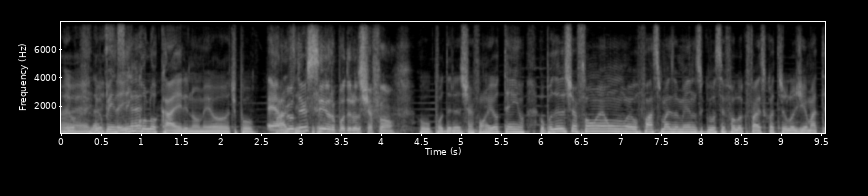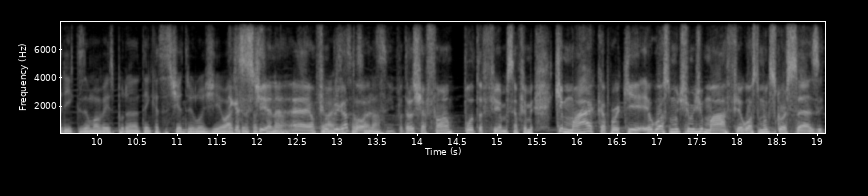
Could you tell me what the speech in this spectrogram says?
Eu, É, não, eu pensei em é- colocar ele no meu, tipo. Era o meu entrou. terceiro Poderoso Chefão. O Poderoso Chefão, eu tenho. O Poderoso Chefão é um. Eu faço mais ou menos o que você falou que faz com a trilogia Matrix. Uma vez por ano tem que assistir a trilogia. Eu Tem que assistir, né? É, é um filme Eu obrigatório, assim. Poderoso Chefão é um puta filme. assim, é um filme que marca, porque eu gosto muito de filme de máfia, eu gosto muito de Scorsese.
